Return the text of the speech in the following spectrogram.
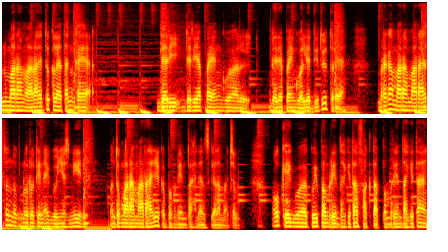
lu marah-marah itu kelihatan kayak dari dari apa yang gue dari apa yang gue lihat di twitter ya mereka marah-marah itu untuk nurutin egonya sendiri untuk marah-marah aja ke pemerintah dan segala macam. Oke gue akui pemerintah kita fakta pemerintah kita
